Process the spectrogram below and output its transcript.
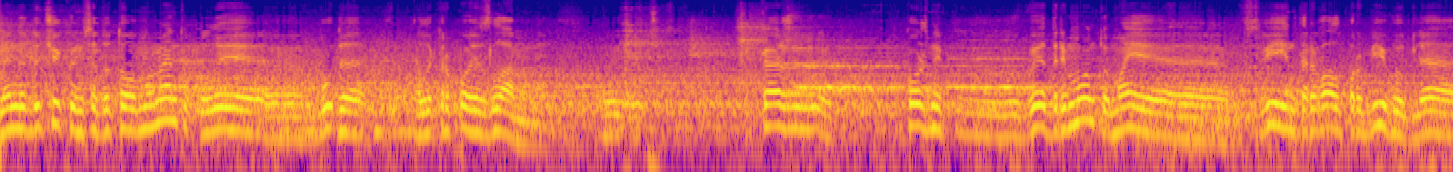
Ми не дочікуємося до того моменту, коли е, буде електропоїзд зламаний. Каже, кожний вид ремонту має е, свій інтервал пробігу для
